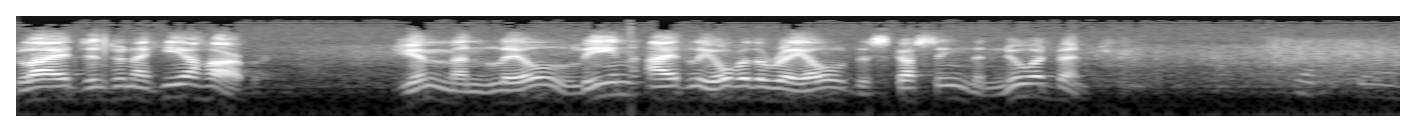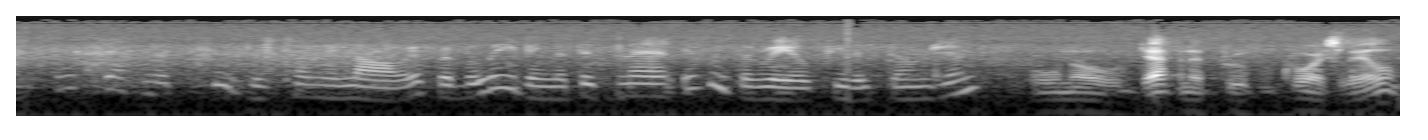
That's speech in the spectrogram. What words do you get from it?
glides into Nahia Harbor. Jim and Lil lean idly over the rail, discussing the new adventure. But uh, what definite proof is Tony Lowry for believing that this man isn't the real Peter Stone, Jim? Oh, no definite proof, of course, Lil.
